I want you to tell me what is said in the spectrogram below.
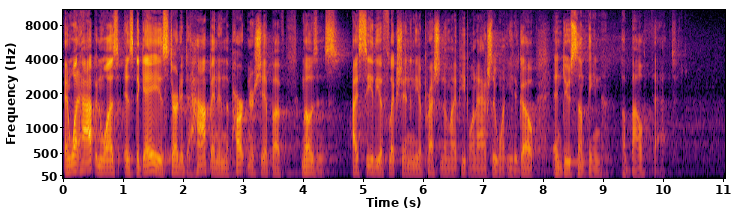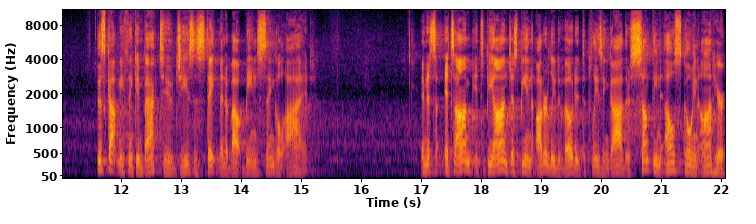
And what happened was is the gaze started to happen in the partnership of Moses. I see the affliction and the oppression of my people, and I actually want you to go and do something about that. This got me thinking back to Jesus' statement about being single eyed. And it's, it's, on, it's beyond just being utterly devoted to pleasing God. There's something else going on here.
